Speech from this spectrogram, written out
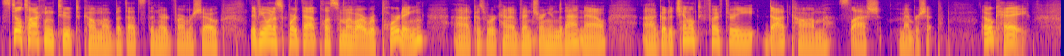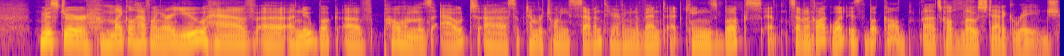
Still talking to Tacoma, but that's the Nerd Farmer Show. If you want to support that, plus some of our reporting, because we're kind of venturing into that now, uh, go to channel253.com slash membership. Okay. Mr. Michael Haeflinger, you have uh, a new book of poems out uh, September 27th. You're having an event at King's Books at 7 o'clock. What is the book called? Uh, it's called Low Static Rage.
